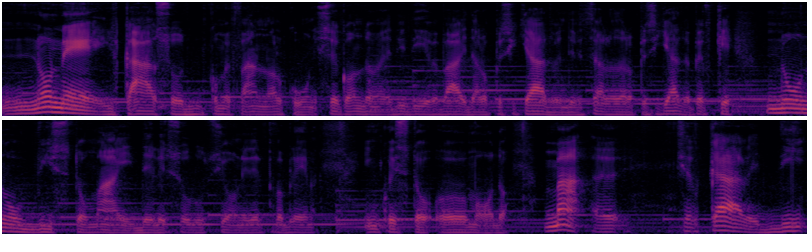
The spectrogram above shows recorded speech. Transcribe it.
non è il caso, come fanno alcuni, secondo me, di dire vai dallo psichiatra, indirizzarlo dallo psichiatra, perché non ho visto mai delle soluzioni del problema in questo uh, modo, ma eh, cercare di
